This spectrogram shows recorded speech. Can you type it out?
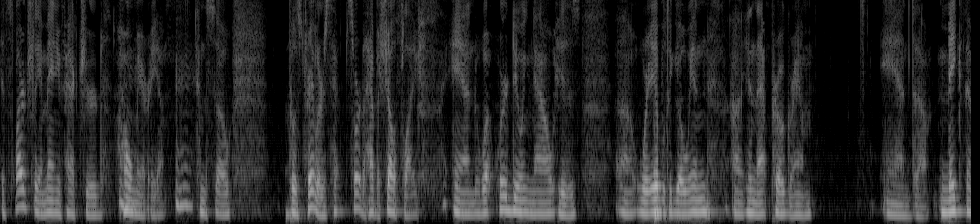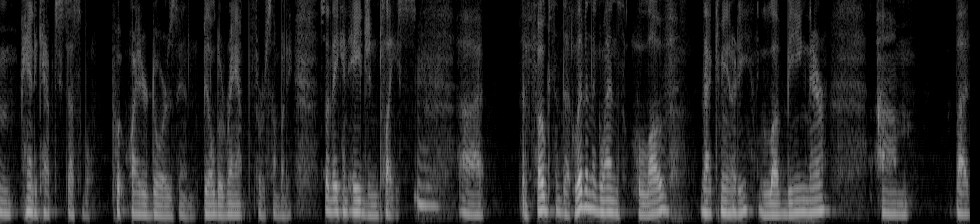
it's largely a manufactured home area, and so those trailers have, sort of have a shelf life. And what we're doing now is uh, we're able to go in uh, in that program and uh, make them handicapped accessible. Put wider doors in, build a ramp for somebody, so they can age in place. Uh, the folks that live in the Glens love that community, love being there. Um, but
